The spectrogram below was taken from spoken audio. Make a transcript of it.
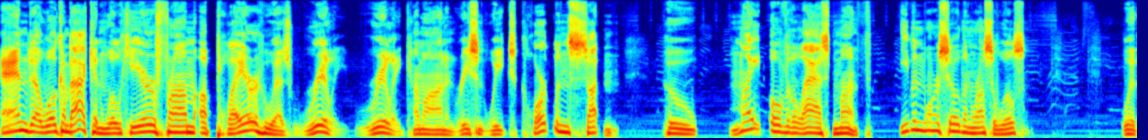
And uh, we'll come back and we'll hear from a player who has really, really come on in recent weeks, Courtland Sutton, who might over the last month, even more so than Russell Wilson, with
